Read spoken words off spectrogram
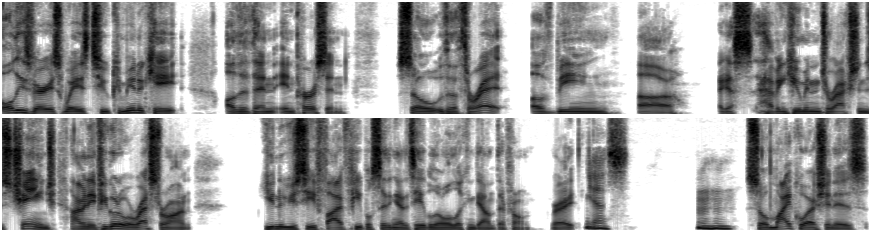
all these various ways to communicate other than in person. So the threat of being, uh, I guess, having human interactions change. I mean, if you go to a restaurant, you know, you see five people sitting at a table, they're all looking down at their phone, right? Yes. Mm-hmm. So my question is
